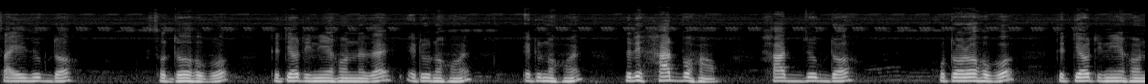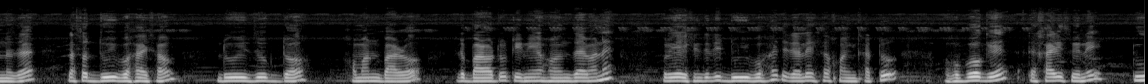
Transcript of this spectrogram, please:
চাৰি যোগ দহ চৈধ্য হ'ব তেতিয়াও তিনিয়ে হৰণ নাযায় এইটো নহয় এইটো নহয়। যদি সাত বহাওঁ সাত যোগ দহ সোতৰ হ'ব তেতিয়াও তিনিয়ে হৰণ নাযায়। লাষ্টত দুই বহাই চাওঁ দুই যোগ দহ সমান বাৰ এইটো বাৰটো তিনিয়ে হৰণ যায় মানে গতিকে এইখিনি যদি দুই বহায় তেতিয়াহ'লে সেই সংখ্যাটো হ'বগৈ দেখাই দিছোঁ এনেই। টু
